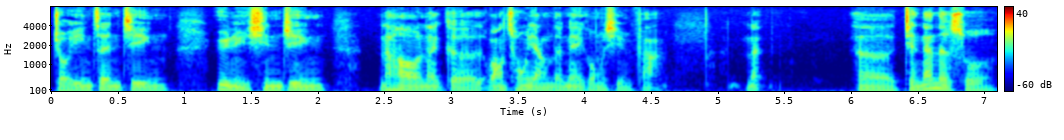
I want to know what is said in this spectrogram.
九阴真经、玉女心经，然后那个王重阳的内功心法，那。呃，简单的说，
